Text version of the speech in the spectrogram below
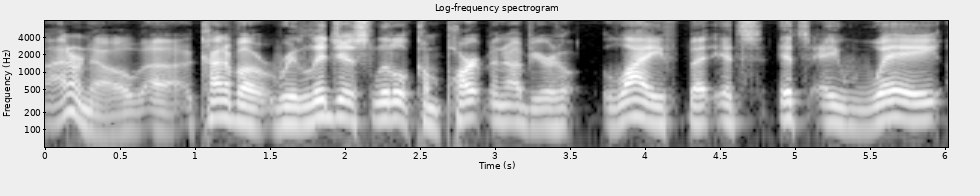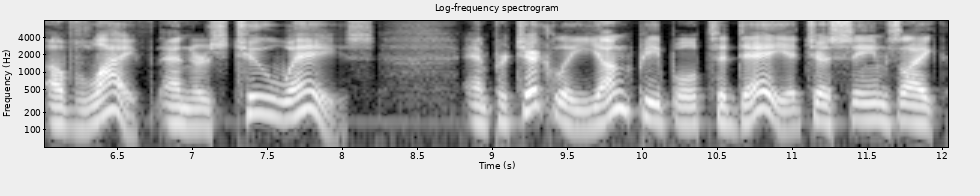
I don't know, uh, kind of a religious little compartment of your life, but it's it's a way of life, and there's two ways and particularly young people today, it just seems like,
